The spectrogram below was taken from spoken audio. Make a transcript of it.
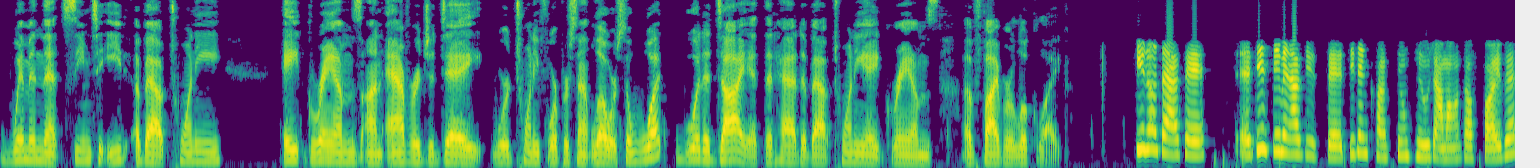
women that seem to eat about 28 grams on average a day were 24% lower. So what would a diet that had about 28 grams of fiber look like? You know that uh, uh, these women, as you said, didn't consume huge amount of fiber.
